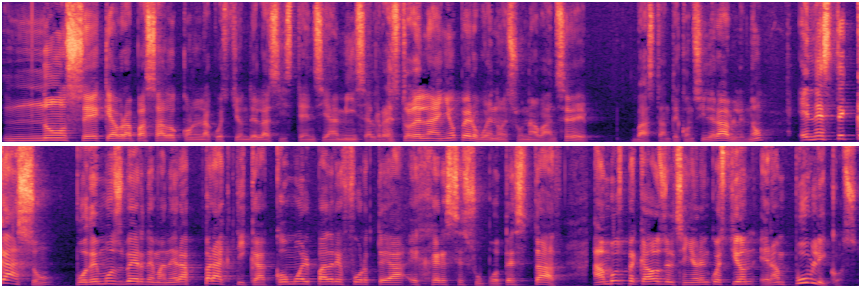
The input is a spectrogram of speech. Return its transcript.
No sé qué habrá pasado con la cuestión de la asistencia a misa el resto del año, pero bueno, es un avance bastante considerable, ¿no? En este caso, podemos ver de manera práctica cómo el padre Fortea ejerce su potestad. Ambos pecados del Señor en cuestión eran públicos.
